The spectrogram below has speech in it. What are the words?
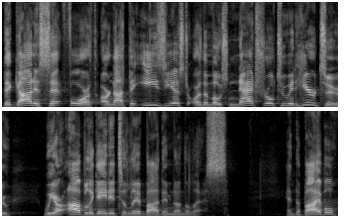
that God has set forth are not the easiest or the most natural to adhere to, we are obligated to live by them nonetheless. And the Bible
